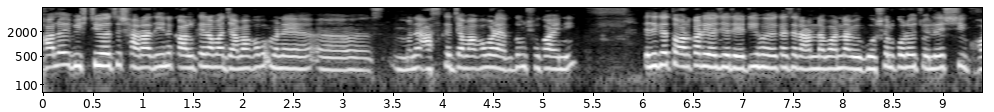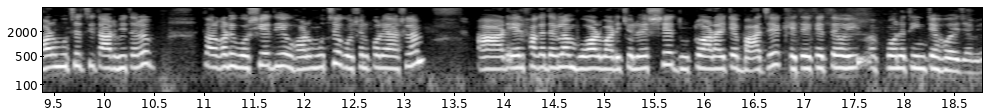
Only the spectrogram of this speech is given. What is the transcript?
ভালোই বৃষ্টি হয়েছে সারাদিন, কালকের আমার জামা কাপড় মানে মানে আজকের জামা কাপড় একদম শুকায়নি। এদিকে তরকারি যে রেডি হয়ে গেছে রান্না বান্না আমি গোসল করেও চলে এসেছি, ঘর মুছেছি তার ভিতরে। তরকারি বসিয়ে দিয়ে ঘর মুছে গোসল করে আসলাম। আর এর ফাঁকে দেখলাম বর বাড়ি চলে এসছে, দুটো আড়াইটে বাজে, খেতে খেতে ওই পৌনে তিনটে হয়ে যাবে।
